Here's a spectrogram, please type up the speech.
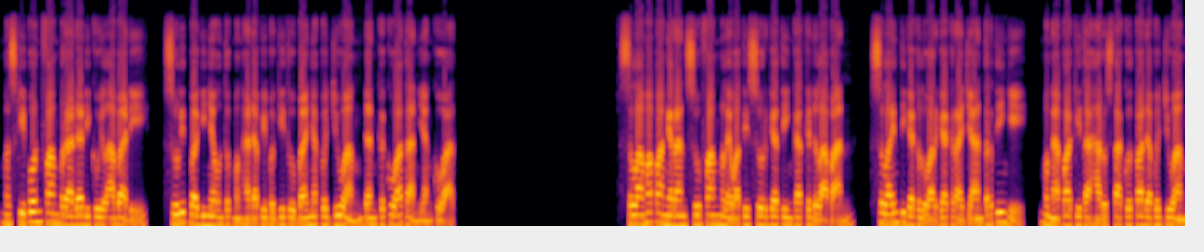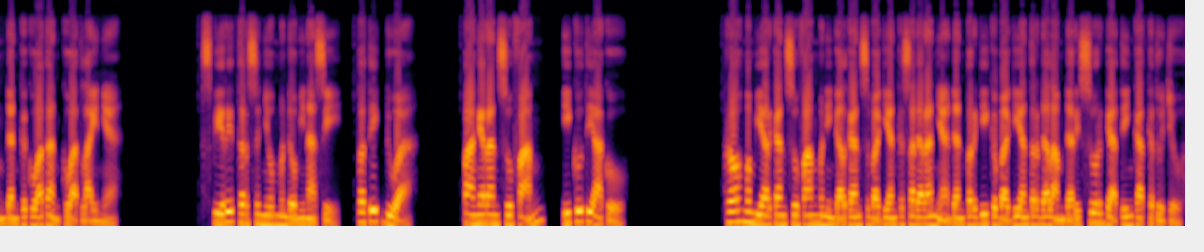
Meskipun Fang berada di kuil abadi, sulit baginya untuk menghadapi begitu banyak pejuang dan kekuatan yang kuat. Selama Pangeran Su Fang melewati surga tingkat ke-8, selain tiga keluarga kerajaan tertinggi, mengapa kita harus takut pada pejuang dan kekuatan kuat lainnya? Spirit tersenyum mendominasi. Petik 2. Pangeran Su Fang, ikuti aku. Roh membiarkan Su Fang meninggalkan sebagian kesadarannya dan pergi ke bagian terdalam dari surga tingkat ketujuh.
